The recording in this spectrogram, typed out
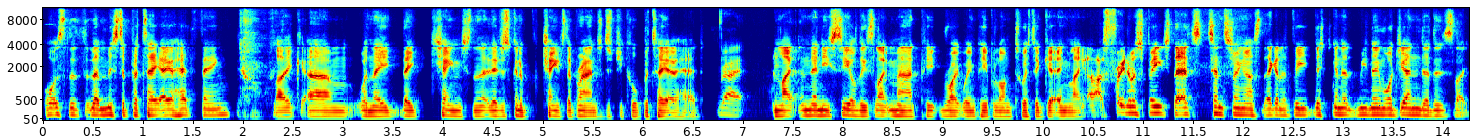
what's the the Mr. Potato Head thing, like um, when they they change, the, they're just going to change the brand to just be called Potato Head, Right. And like, and then you see all these like mad pe- right wing people on Twitter getting like, oh, it's freedom of speech, they're censoring us, they're going to be there's going to be no more gender, and it's like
